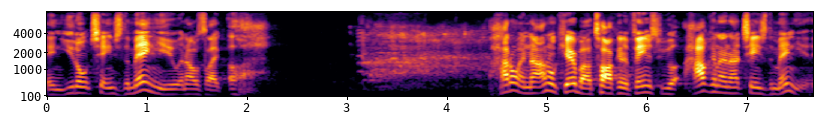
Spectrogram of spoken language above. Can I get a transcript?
and you don't change the menu." And I was like, "Ugh." How do I not? I don't care about talking to famous people. How can I not change the menu?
